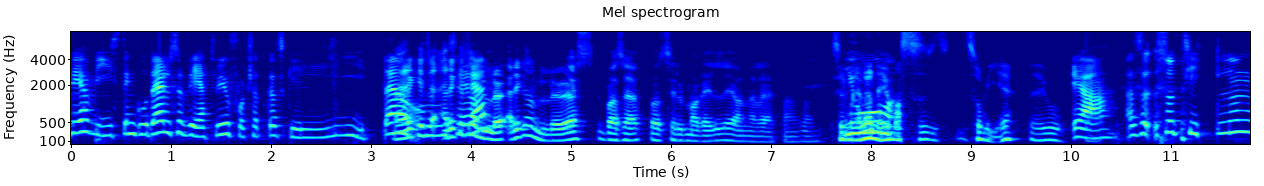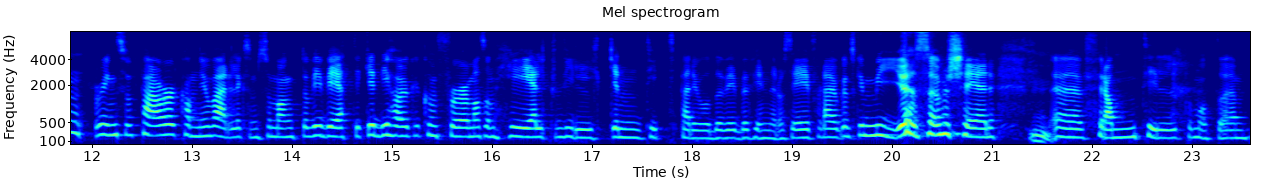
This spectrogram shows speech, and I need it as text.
de har vist en god del, så vet vi jo fortsatt ganske lite Er det, ikke, om er, det ikke serien. sånn, lø- er det ikke sånn løst basert på Silmarillion eller et eller annet sånt? Silmarillion er Jo. masse så mye. Det er jo Ja, altså, Så tittelen 'Rings of Power' kan jo være liksom så mangt, og vi vet ikke De har jo ikke confirma sånn helt hvilken tidsperiode vi befinner oss i, for det er jo ganske mye som skjer Mm. eh, fram til på en måte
